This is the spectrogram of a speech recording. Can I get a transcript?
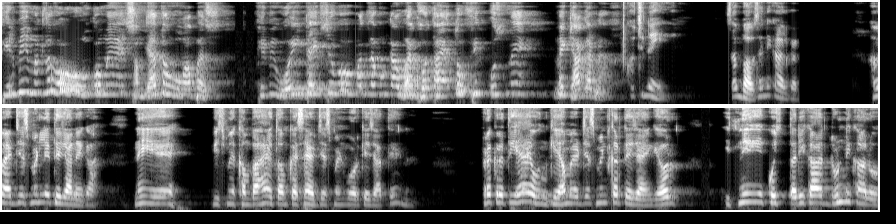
फिर भी मतलब वो उनको मैं समझाता हूँ वापस। फिर भी वही टाइप से वो मतलब उनका वर्क होता है तो फिर उसमें मैं क्या करना? कुछ नहीं। सब भाव से निकाल कर। हम एडजस्टमेंट लेते जाने का। नहीं, ये बीच में खंबा है तो हम कैसे एडजस्टमेंट मोड़ के जाते हैं ना? प्रकृति है उनकी, हम एडजस्टमेंट करते जाएँगे और इतनी कुछ तरीका ढूंढ निकालो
